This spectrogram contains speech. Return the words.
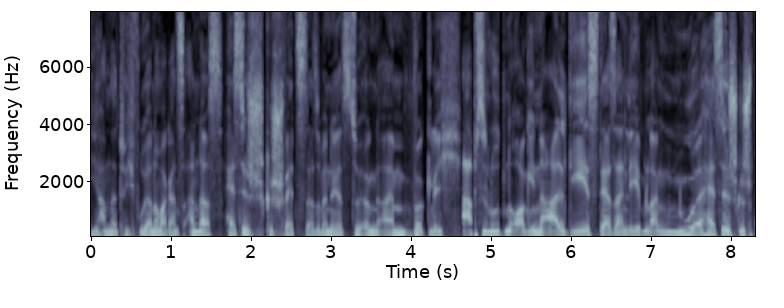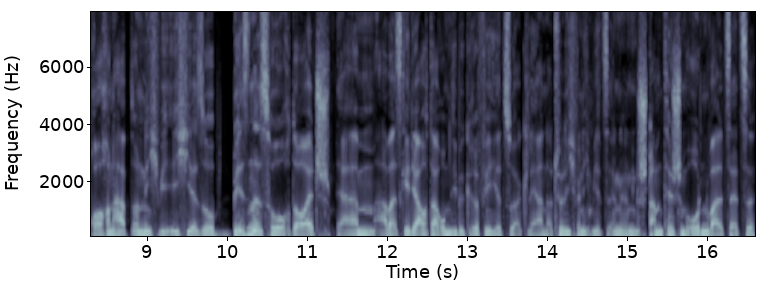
die haben natürlich früher nochmal ganz anders hessisch geschwätzt. Also wenn du jetzt zu irgendeinem wirklich absoluten Original gehst, der sein Leben lang nur hessisch gesprochen hat und nicht wie ich hier so Business-Hochdeutsch. Ähm, aber es geht ja auch darum, die Begriffe hier zu erklären. Natürlich, wenn ich mir jetzt irgendeinen Stammtisch im Odenwald setze,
